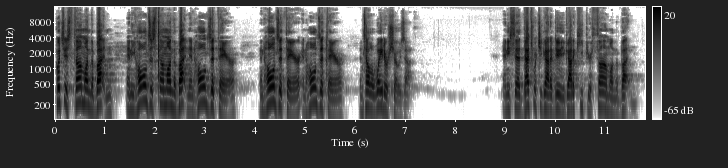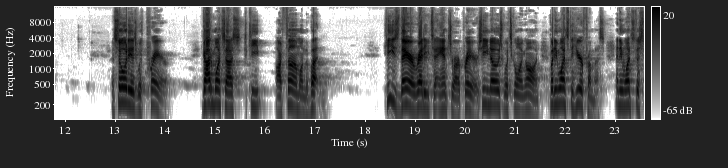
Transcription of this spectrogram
puts his thumb on the button and he holds his thumb on the button and holds it there and holds it there and holds it there until a waiter shows up. And he said, That's what you got to do. You got to keep your thumb on the button. And so it is with prayer. God wants us to keep our thumb on the button. He's there ready to answer our prayers. He knows what's going on, but He wants to hear from us. And He wants us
